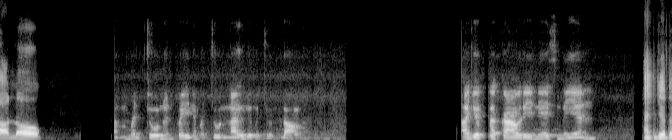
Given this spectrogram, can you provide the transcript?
ដល់លោកហ្នឹងបញ្ជូនមានពីរនេះបញ្ជូននៅឬបញ្ជូនដល់អយុត្តកោរីនាយស្មានអយុត្ត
